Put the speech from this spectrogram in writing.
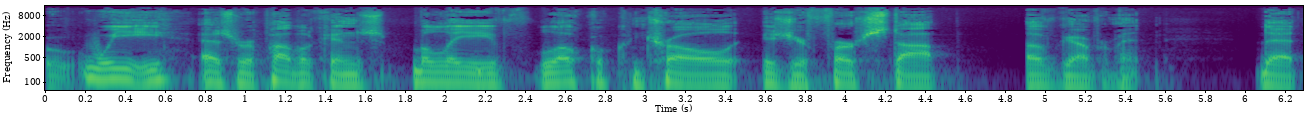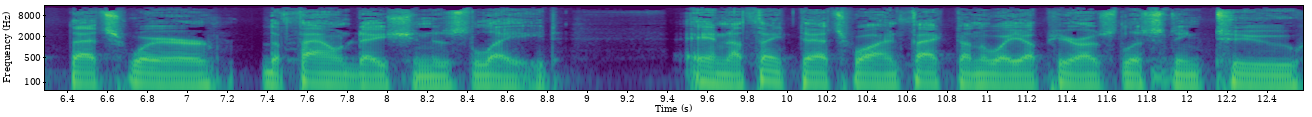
we as Republicans believe local control is your first stop of government. That that's where the foundation is laid. And I think that's why, in fact, on the way up here, I was listening to,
